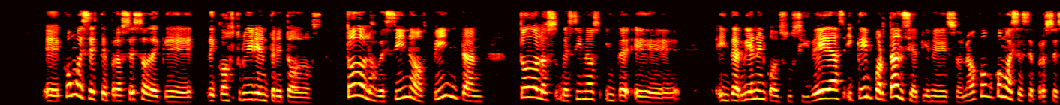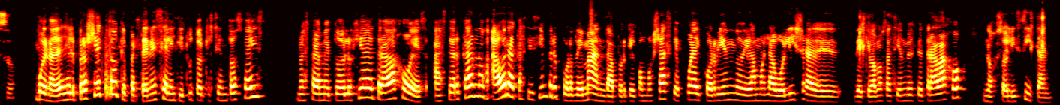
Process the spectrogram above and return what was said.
Eh, ¿Cómo es este proceso de, que, de construir entre todos? ¿Todos los vecinos pintan? ¿Todos los vecinos eh, intervienen con sus ideas? ¿Y qué importancia tiene eso? ¿no? ¿Cómo, ¿Cómo es ese proceso? Bueno, desde el proyecto que pertenece al Instituto 806, nuestra metodología de trabajo es acercarnos ahora casi siempre por demanda, porque como ya se fue corriendo, digamos, la bolilla de, que vamos haciendo este trabajo, nos solicitan.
